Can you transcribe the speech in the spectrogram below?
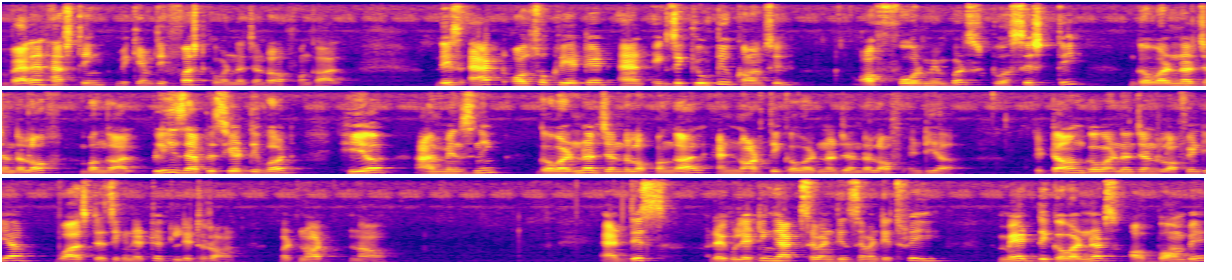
warren hastings became the first governor general of bengal. This act also created an executive council of four members to assist the governor general of bengal. Please appreciate the word. Here i am mentioning governor general of bengal and not the governor general of india the term Governor General of India was designated later on, but not now. And this Regulating Act 1773 made the governors of Bombay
